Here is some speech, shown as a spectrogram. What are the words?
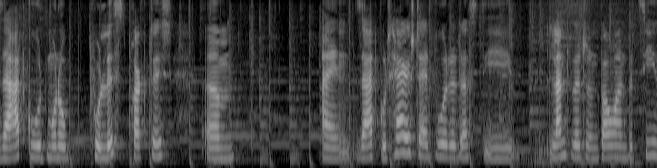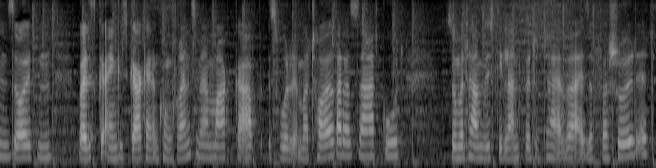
Saatgutmonopolist praktisch ähm, ein Saatgut hergestellt wurde, das die Landwirte und Bauern beziehen sollten, weil es eigentlich gar keine Konkurrenz mehr am Markt gab. Es wurde immer teurer, das Saatgut. Somit haben sich die Landwirte teilweise verschuldet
